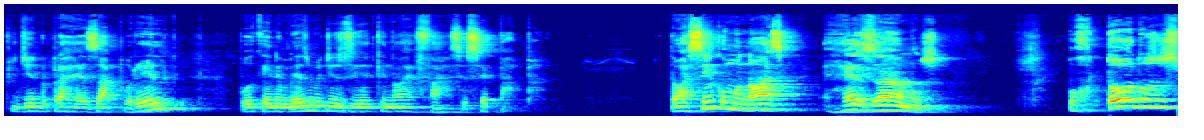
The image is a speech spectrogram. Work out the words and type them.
pedindo para rezar por ele, porque ele mesmo dizia que não é fácil ser Papa. Então, assim como nós rezamos por todos os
